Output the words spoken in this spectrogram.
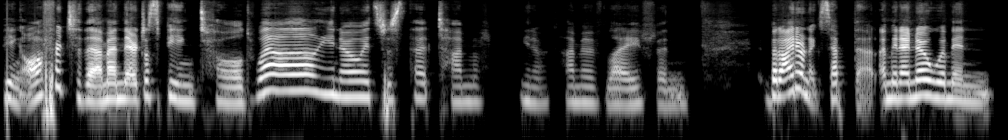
being offered to them, and they're just being told, well, you know, it's just that time of you know time of life, and but I don't accept that. I mean, I know women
